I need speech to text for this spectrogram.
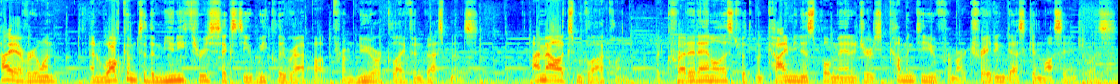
Hi, everyone, and welcome to the Muni 360 weekly wrap up from New York Life Investments. I'm Alex McLaughlin, a credit analyst with MacKay Municipal Managers, coming to you from our trading desk in Los Angeles.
